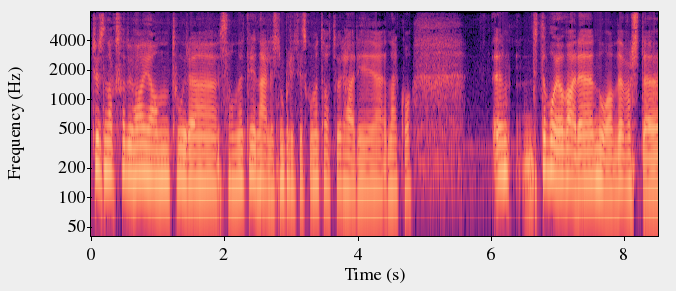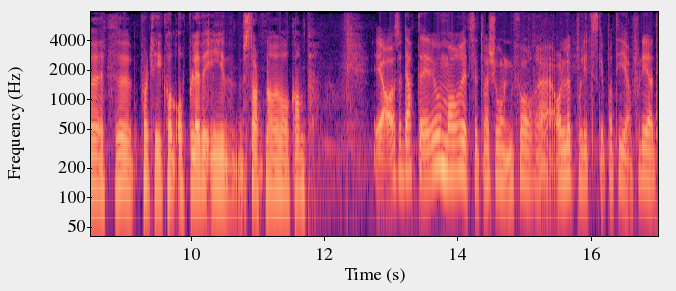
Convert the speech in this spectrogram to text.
Tusen takk skal du ha, Jan Tore Sanner, Trine Eilertsen, politisk kommentator her i NRK. Dette må jo være noe av det verste et parti kan oppleve i starten av en valgkamp? Ja, altså Dette er jo marerittsituasjonen for eh, alle politiske partier. fordi at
